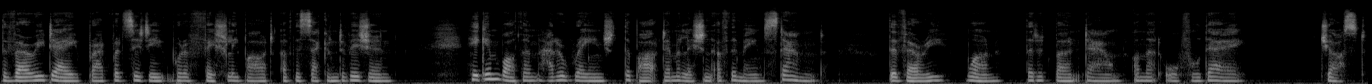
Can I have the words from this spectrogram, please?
the very day Bradford City were officially part of the second division, Heginbotham had arranged the part demolition of the main stand, the very one that had burnt down on that awful day just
